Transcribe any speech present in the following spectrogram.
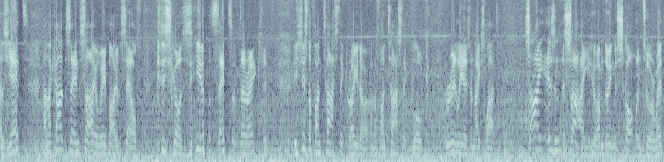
as yet and I can't send Si away by himself because he's got zero sense of direction. He's just a fantastic rider and a fantastic bloke. Really is a nice lad. Si isn't the Si who I'm doing the Scotland tour with,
